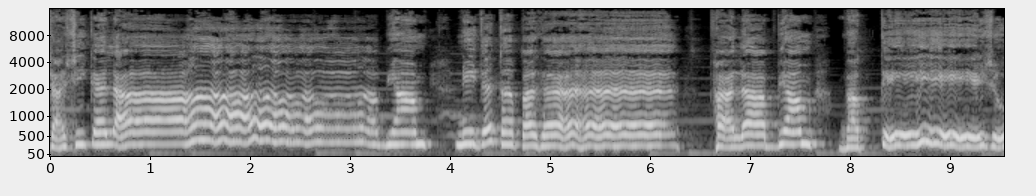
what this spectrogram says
சசிகலா शशिकलाभ्यां निजतपः। फलाभ्यां भक्तेषु।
